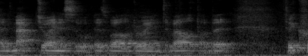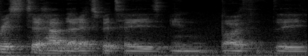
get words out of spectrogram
had Matt join us as well, a brilliant developer, but for Chris to have that expertise in both the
